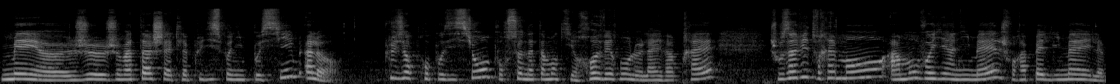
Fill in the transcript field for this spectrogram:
Mais euh, je, je m'attache à être la plus disponible possible. Alors, plusieurs propositions pour ceux notamment qui reverront le live après. Je vous invite vraiment à m'envoyer un email. Je vous rappelle l'email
